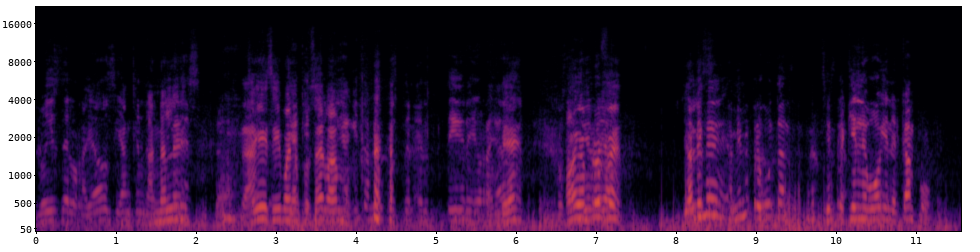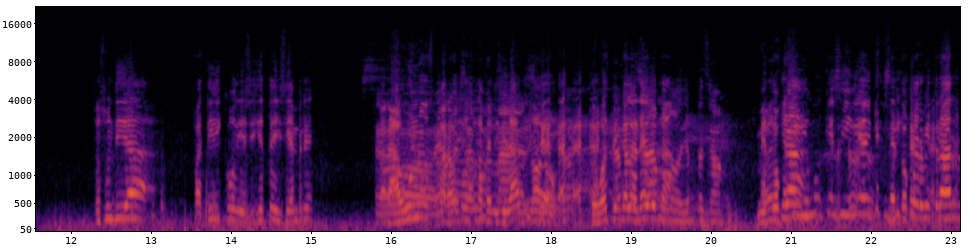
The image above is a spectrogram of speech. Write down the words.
Luis de los Rayados y Ángel de los Ándale. Tigres. ¿verdad? Sí, sí, Y bueno, aquí- pues ahí Y vamos. aquí también pues, el Tigre y yo Rayados. Bien. Pues, Oiga, profe. Rayado. Yo a, mí me, a mí me preguntan siempre a quién le voy en el campo. Entonces un día fatídico, 17 de diciembre, para No, unos, para otros la felicidad. mal. No, no, te voy a explicar la anécdota. Ya empezamos. Me A ver, ¿qué toca, seguimos? ¿Qué sigue? ¿Qué me toca arbitrar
